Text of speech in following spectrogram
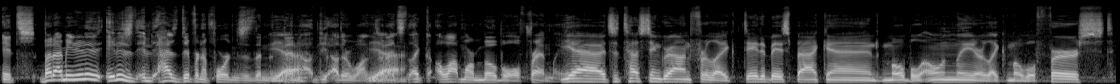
it's, but I mean, it is, it is, it has different affordances than, Yeah. than the other ones, Yeah. and it's like a lot more mobile friendly. Yeah, it's a testing ground for like database backend, mobile only, or like mobile first.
